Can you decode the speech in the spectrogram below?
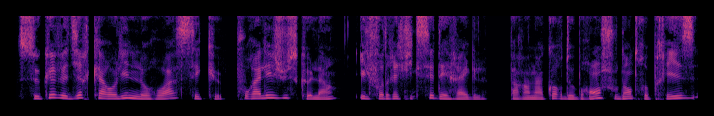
Ce que veut dire Caroline Leroy, c'est que pour aller jusque-là, il faudrait fixer des règles, par un accord de branche ou d'entreprise,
